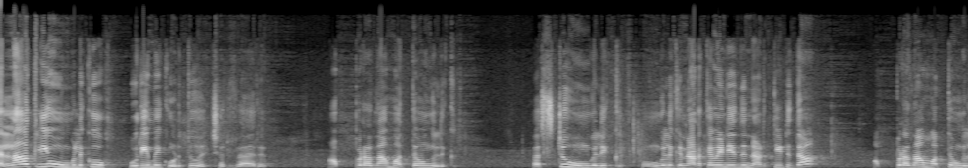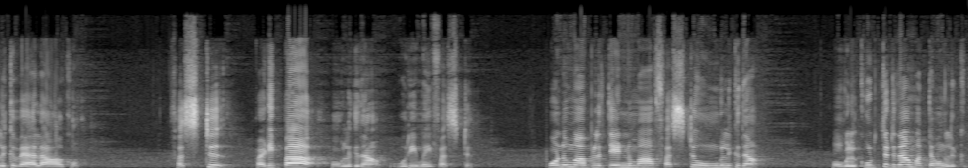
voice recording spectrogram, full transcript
எல்லாத்துலேயும் உங்களுக்கு உரிமை கொடுத்து வச்சிடுறாரு. அப்புறம் தான் மற்றவங்களுக்கு ஃபஸ்ட்டு உங்களுக்கு. உங்களுக்கு நடக்க வேண்டியது நடத்திட்டு தான் அப்புறம் தான் மற்றவங்களுக்கு வேலை ஆகும். ஃபஸ்ட்டு படிப்பா உங்களுக்கு தான் உரிமை ஃபஸ்ட்டு பொண்ணு மாப்பிள்ளை தேடணுமா? ஃபஸ்ட்டு உங்களுக்கு தான். உங்களுக்கு கொடுத்துட்டு தான் மற்றவங்களுக்கு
